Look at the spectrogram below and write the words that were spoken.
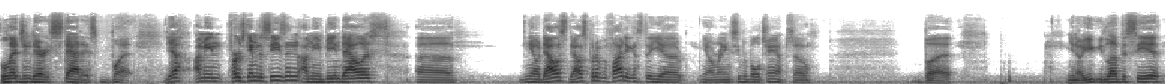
legendary status. But yeah, I mean, first game of the season. I mean, being Dallas, uh, you know, Dallas, Dallas put up a fight against the, uh, you know, reigning Super Bowl champ. So, but you know, you you love to see it.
